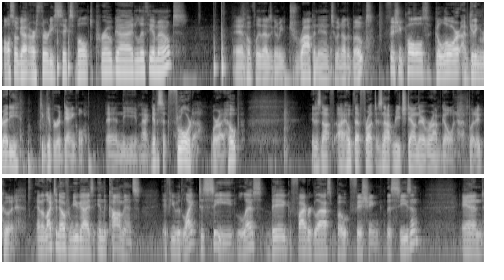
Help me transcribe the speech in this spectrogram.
Also got our 36 volt Pro Guide lithium out. And hopefully that is going to be dropping into another boat. Fishing poles galore. I'm getting ready to give her a dangle. And the magnificent Florida, where I hope it is not, I hope that front does not reach down there where I'm going, but it could. And I'd like to know from you guys in the comments if you would like to see less big fiberglass boat fishing this season and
